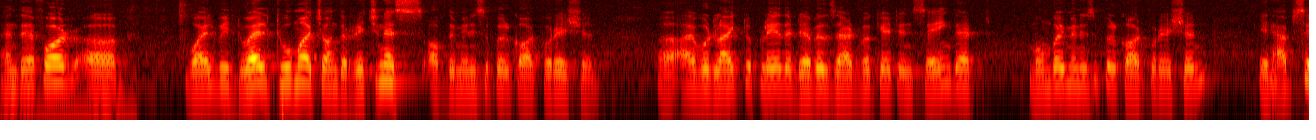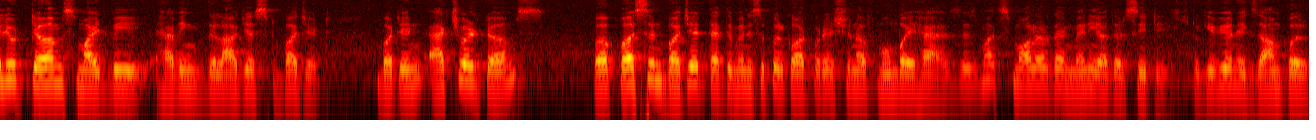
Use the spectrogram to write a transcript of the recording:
And therefore, uh, while we dwell too much on the richness of the municipal corporation, uh, I would like to play the devil's advocate in saying that Mumbai Municipal Corporation, in absolute terms, might be having the largest budget, but in actual terms, per person budget that the Municipal Corporation of Mumbai has is much smaller than many other cities. To give you an example,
